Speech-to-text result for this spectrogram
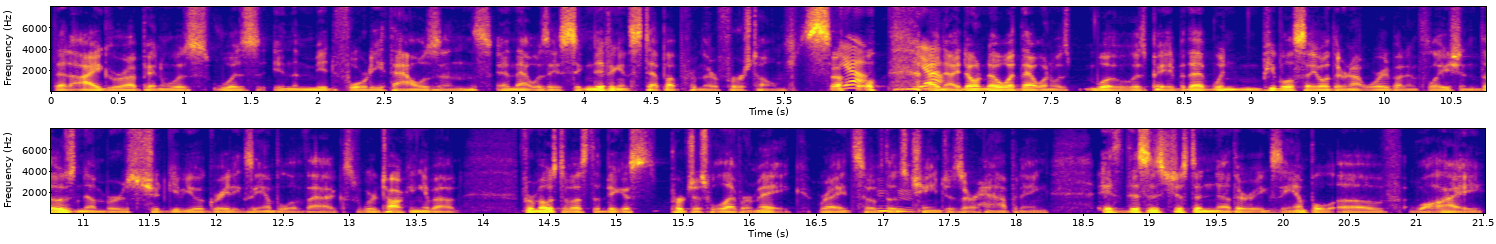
that I grew up in was was in the mid forty thousands, and that was a significant step up from their first home. So, yeah, yeah. and I don't know what that one was what was paid, but that when people say, "Oh, they're not worried about inflation," those numbers should give you a great example of that because we're talking about for most of us the biggest purchase we'll ever make, right? So if mm-hmm. those changes are happening, is this is just another example of why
